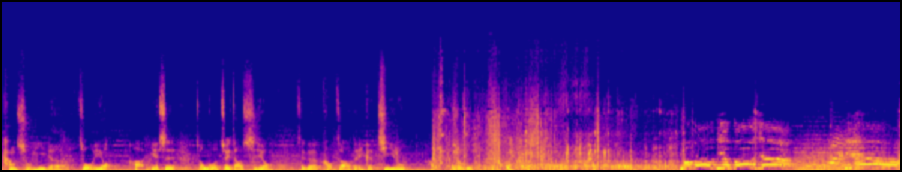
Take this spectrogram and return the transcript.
抗鼠疫的作用，啊，也是中国最早使用这个口罩的一个记录。好，收工好，来，你们把我爹放下！爹啊！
